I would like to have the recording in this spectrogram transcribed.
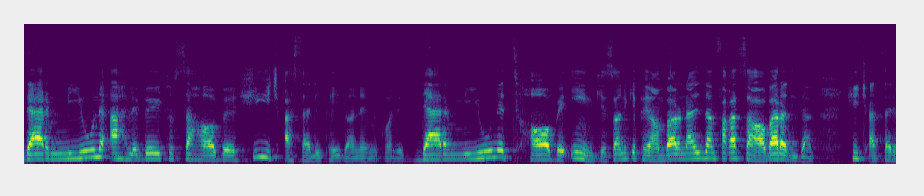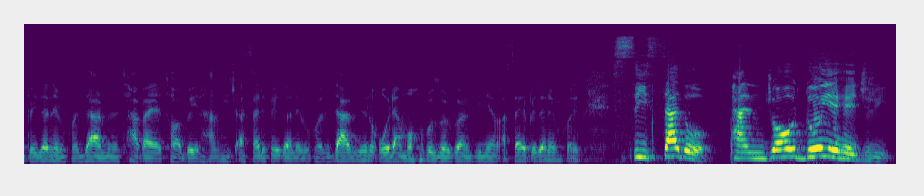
در میون اهل بیت و صحابه هیچ اثری پیدا نمی کنید در میون تابعین کسانی که پیامبر رو ندیدن فقط صحابه را دیدن. هیچ اثری پیدا نمی کنید در میون تبع تابعین هم هیچ اثری پیدا نمی کنید در میون علما و بزرگان دینی هم اثری پیدا نمی کنید 352 هجری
